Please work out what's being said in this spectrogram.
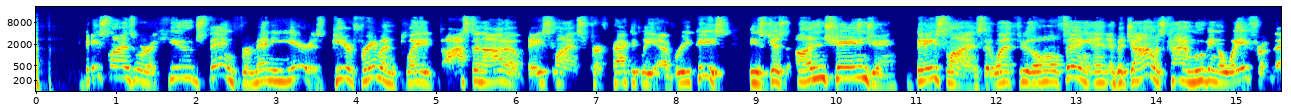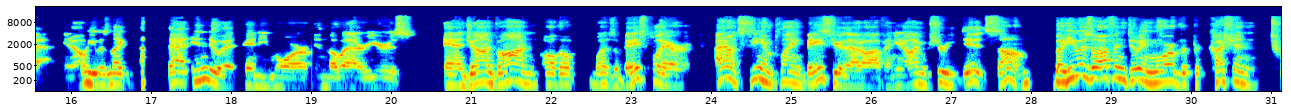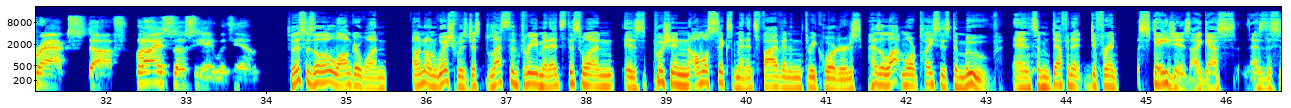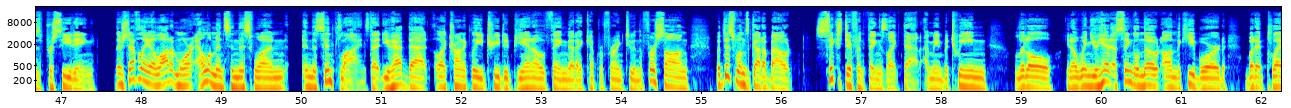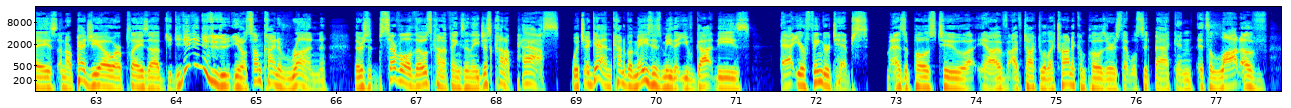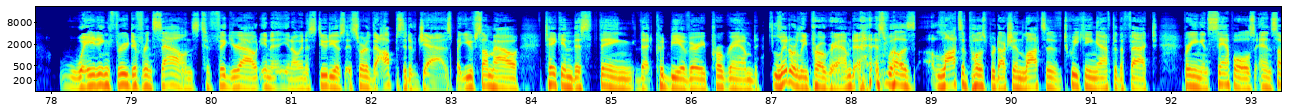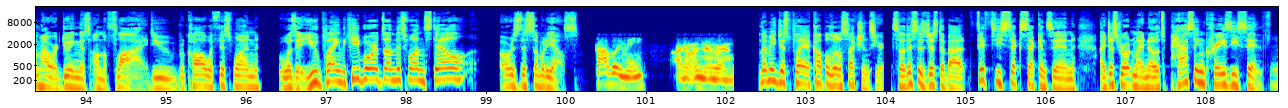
bass lines were a huge thing for many years. Peter Freeman played ostinato bass lines for practically every piece. These just unchanging bass lines that went through the whole thing. And but Jon was kind of moving away from that. You know, he was like that into it anymore in the latter years. And John Vaughn, although was a bass player, I don't see him playing bass here that often. You know, I'm sure he did some, but he was often doing more of the percussion track stuff, what I associate with him. So this is a little longer one. Unknown Wish was just less than three minutes. This one is pushing almost six minutes, five and three quarters, has a lot more places to move and some definite different stages, I guess, as this is proceeding. There's definitely a lot of more elements in this one in the synth lines that you had that electronically treated piano thing that I kept referring to in the first song, but this one's got about six different things like that. I mean, between little, you know, when you hit a single note on the keyboard, but it plays an arpeggio or plays a, you know, some kind of run. There's several of those kind of things and they just kind of pass, which again, kind of amazes me that you've got these at your fingertips as opposed to, uh, you know, I've, I've talked to electronic composers that will sit back and it's a lot of wading through different sounds to figure out in a, you know, in a studio, it's sort of the opposite of jazz, but you've somehow taken this thing that could be a very programmed, literally programmed, as well as lots of post production, lots of tweaking after the fact, bringing in samples and somehow are doing this on the fly. Do you recall with this one, was it you playing the keyboards on this one still? Or was this somebody else? Probably me. I don't remember. Let me just play a couple little sections here. So this is just about 56 seconds in. I just wrote in my notes, passing crazy synth.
